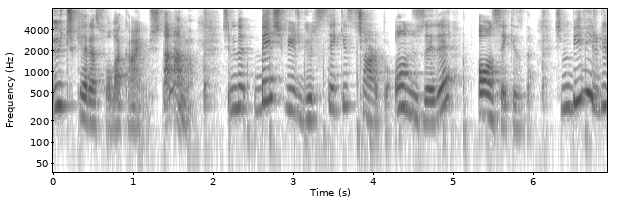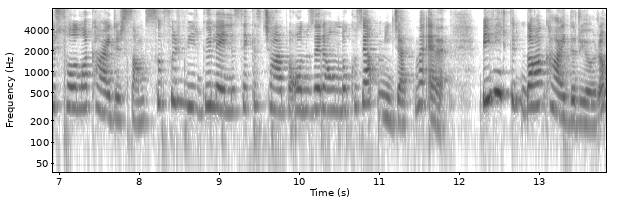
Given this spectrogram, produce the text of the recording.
3 kere sola kaymış tamam mı? Şimdi 5,8 çarpı 10 üzeri 18'de. Şimdi bir virgül sola kaydırsam 0,58 çarpı 10 üzeri 19 yapmayacak mı? Evet. Bir virgül daha kaydırıyorum.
